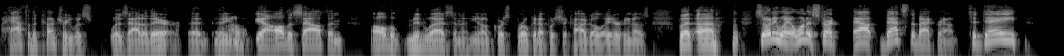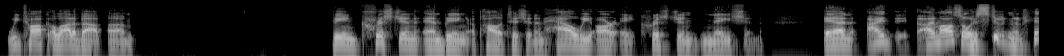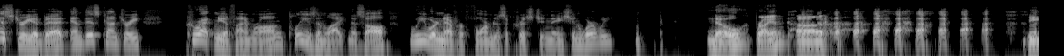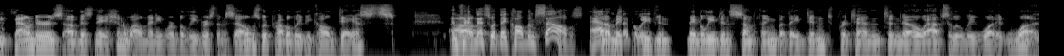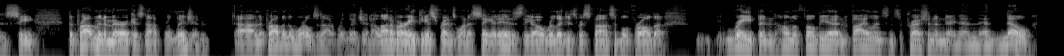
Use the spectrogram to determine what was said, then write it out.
half of the country was was out of there, and wow. you know, yeah, all the South and all the Midwest, and you know, of course, broke it up with Chicago later. Who knows? But um, so anyway, I want to start out. That's the background. Today we talk a lot about um, being Christian and being a politician and how we are a Christian nation. And I I'm also a student of history a bit and this country correct me if I'm wrong, please enlighten us all. We were never formed as a Christian nation, were we? No, Brian. Uh, the founders of this nation, while many were believers themselves, would probably be called deists. In um, fact, that's what they called themselves, Adams, they I believe. In, they believed in something, but they didn't pretend to know absolutely what it was. See, the problem in America is not religion. Uh, the problem in the world's not religion. A lot of our atheist friends want to say it is. The oh, religion's responsible for all the rape and homophobia and violence and suppression. And, and, and no,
